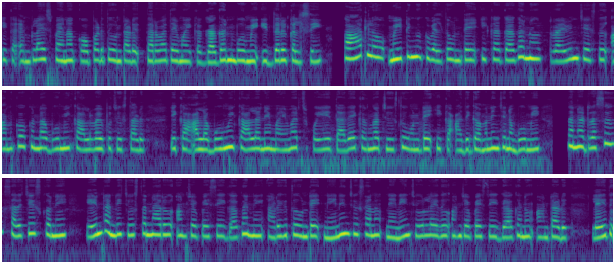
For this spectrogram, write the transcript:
ఇక ఎంప్లాయీస్ పైన కోపడుతూ ఉంటాడు. తర్వాత ఏమో ఇక గగన్ భూమి ఇద్దరు కలిసి కార్లో మీటింగ్కు వెళ్తూ ఉంటే ఇక గగన్ డ్రైవింగ్ చేస్తూ అనుకోకుండా భూమి కాళ్ళ వైపు చూస్తాడు. ఇక అలా భూమి కాళ్ళని మైమర్చిపోయి తదేకంగా చూస్తూ ఉంటే ఇక అది గమనించిన భూమి తన డ్రెస్సు సరిచేసుకొని ఏంటండి చూస్తున్నారు? అని చెప్పేసి గగన్ని అడుగుతూ ఉంటే నేనేం చూశాను? నేనేం చూడలేదు? అని చెప్పేసి గగను అంటాడు. లేదు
